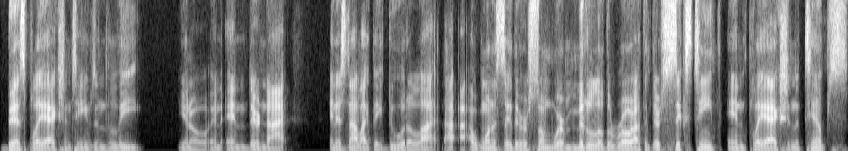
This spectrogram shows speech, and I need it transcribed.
best play action teams in the league, you know, and and they're not, and it's not like they do it a lot. I, I want to say they're somewhere middle of the road. I think they're 16th in play action attempts,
